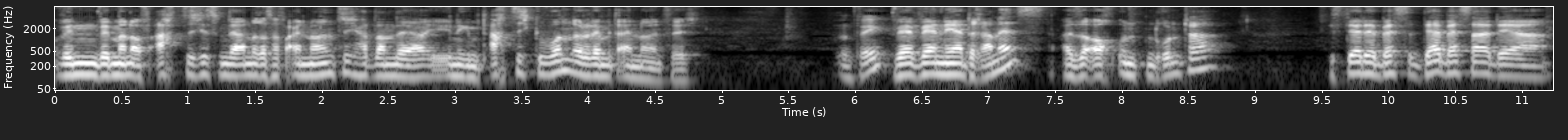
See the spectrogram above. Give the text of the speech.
wenn, wenn man auf 80 ist und der andere ist auf 91, hat dann derjenige mit 80 gewonnen oder der mit 91? Und wie? Wer, wer näher dran ist, also auch unten drunter, ist der der Beste, der besser, der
